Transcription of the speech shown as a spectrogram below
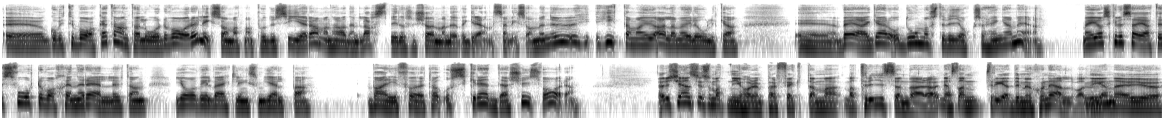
Eh, går vi tillbaka ett antal år, då var det liksom att man producerade, man hade en lastbil och så körde man över gränsen. Liksom. Men nu hittar man ju alla möjliga olika eh, vägar och då måste vi också hänga med. Men jag skulle säga att det är svårt att vara generell, utan jag vill verkligen liksom hjälpa varje företag och skräddarsy svaren. Ja, det känns ju som att ni har den perfekta ma matrisen där, nästan tredimensionell. Va? Mm. Det ena är ju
